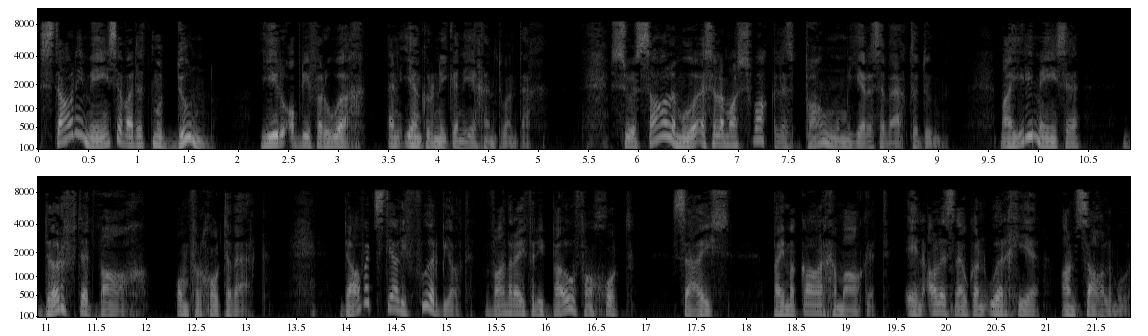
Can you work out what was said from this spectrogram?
staan die mense wat dit moet doen hier op die verhoog in 1 Kronieke 29. So Salomo is hulle maar swak, hulle is bang om die Here se werk te doen. Maar hierdie mense durf dit waag om vir God te werk. Dawid stel die voorbeeld wanneer hy vir die bou van God se huis bymekaar gemaak het en alles nou kan oorgee aan Salomo.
